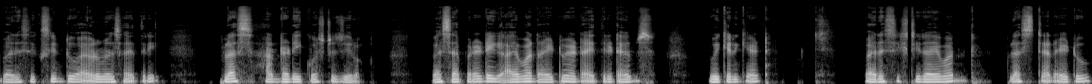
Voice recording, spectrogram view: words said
minus 6 into I1 minus I3 plus 100 equals to 0. By separating I1, I2 and I3 times, we can get minus 16 I1 plus 10 I2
